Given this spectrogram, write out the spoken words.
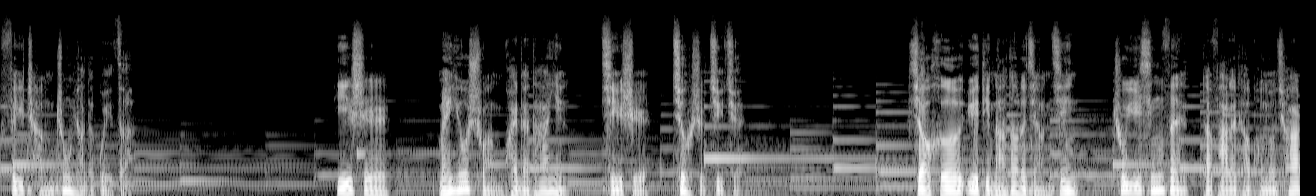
非常重要的规则。一是，没有爽快的答应，其实就是拒绝。小何月底拿到了奖金，出于兴奋，他发了条朋友圈，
